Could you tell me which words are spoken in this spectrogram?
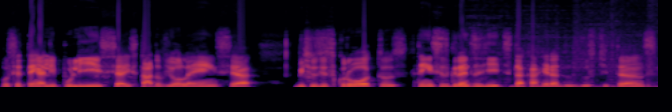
você tem ali Polícia, Estado Violência, Bichos Escrotos, tem esses grandes hits da carreira do, dos Titãs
